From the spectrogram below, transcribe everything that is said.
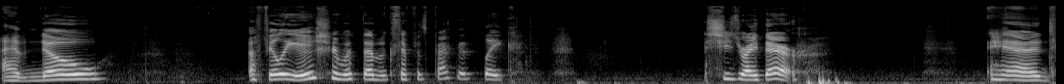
I have no affiliation with them except for the fact that, like, she's right there. And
